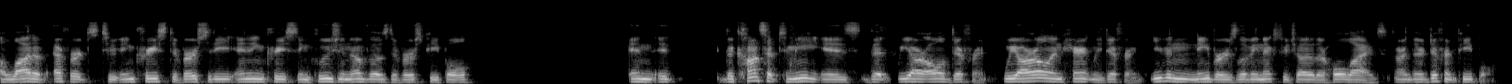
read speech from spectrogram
a lot of efforts to increase diversity and increase inclusion of those diverse people. And it, the concept to me is that we are all different. We are all inherently different. Even neighbors living next to each other their whole lives are they're different people.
